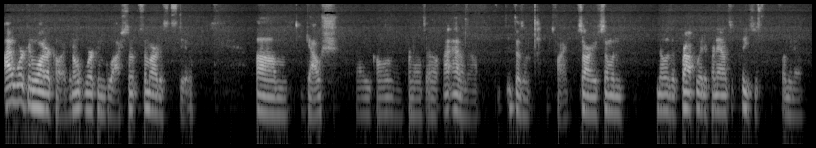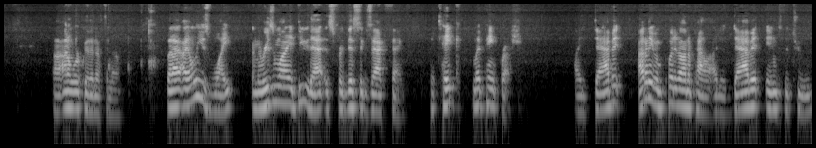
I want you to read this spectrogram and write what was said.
I work in watercolors. I don't work in gouache. Some, some artists do. Um, gouache, how you call it, pronounce it. I, I don't know. It doesn't. It's fine. Sorry if someone knows the proper way to pronounce it. Please just let me know. Uh, I don't work with enough to know. But I, I only use white, and the reason why I do that is for this exact thing. I take my paintbrush, I dab it. I don't even put it on a palette. I just dab it into the tube.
